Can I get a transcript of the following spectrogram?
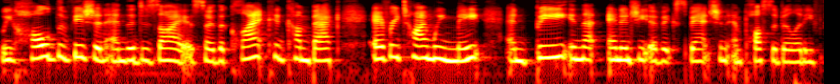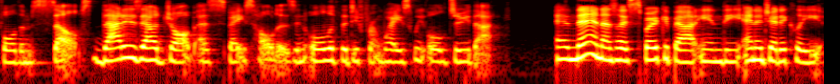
We hold the vision and the desires so the client can come back every time we meet and be in that energy of expansion and possibility for themselves. That is our job as space holders in all of the different ways we all do that. And then, as I spoke about in the energetically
